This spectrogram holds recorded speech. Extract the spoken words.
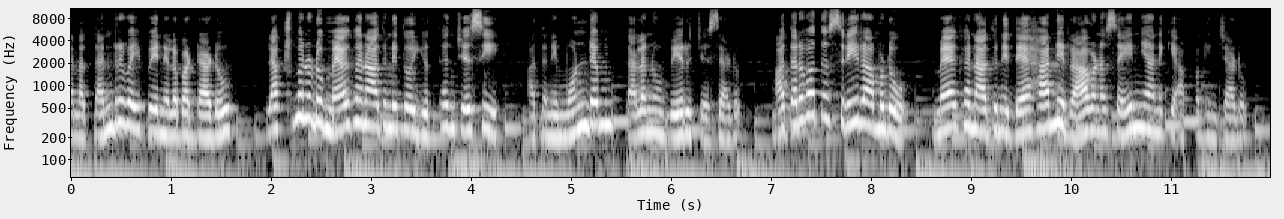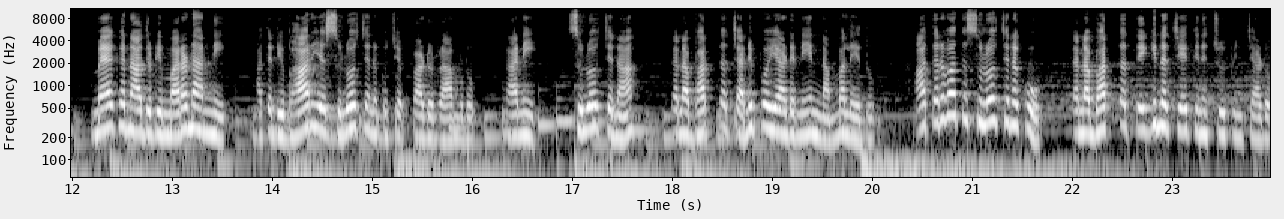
తన తండ్రి వైపే నిలబడ్డాడు. లక్ష్మణుడు మేఘనాథునితో యుద్ధం చేసి అతని మొండెం తలను వేరు చేశాడు. ఆ తర్వాత శ్రీరాముడు మేఘనాథుని దేహాన్ని రావణ సైన్యానికి అప్పగించాడు. మేఘనాథుడి మరణాన్ని అతడి భార్య సులోచనకు చెప్పాడు రాముడు. కానీ సులోచన తన భర్త చనిపోయాడని నమ్మలేదు. ఆ తర్వాత సులోచనకు తన భర్త తెగిన చేతిని చూపించాడు.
